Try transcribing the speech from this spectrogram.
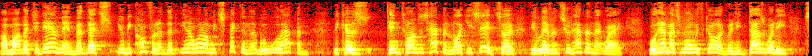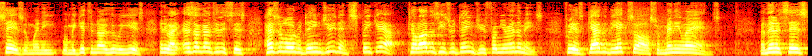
I might let you down then, but that's you'll be confident that you know what I'm expecting that will, will happen because ten times it's happened, like he said. So the eleventh should happen that way. Well, how much more with God when He does what He says and when He when we get to know who He is. Anyway, as I'm going through this, it says, "Has the Lord redeemed you? Then speak out. Tell others He's redeemed you from your enemies, for He has gathered the exiles from many lands." And then it says,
